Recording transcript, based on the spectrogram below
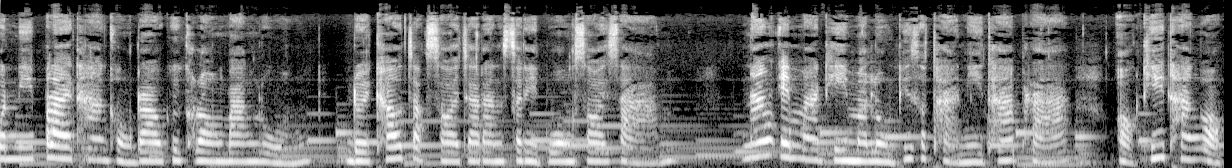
วันนี้ปลายทางของเราคือคลองบางหลวง โดยเข้าจากซอยจรัญสนิทวงศ์ซอย 3 นั่ง MRT มาลงที่สถานีท่าพระ ออกที่ทางออก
